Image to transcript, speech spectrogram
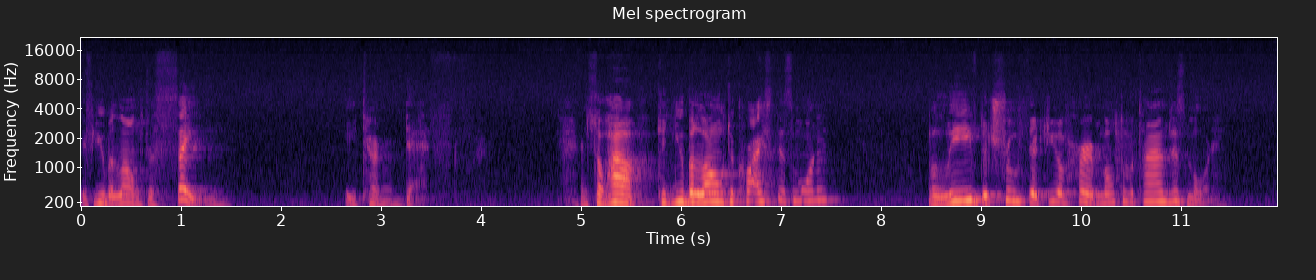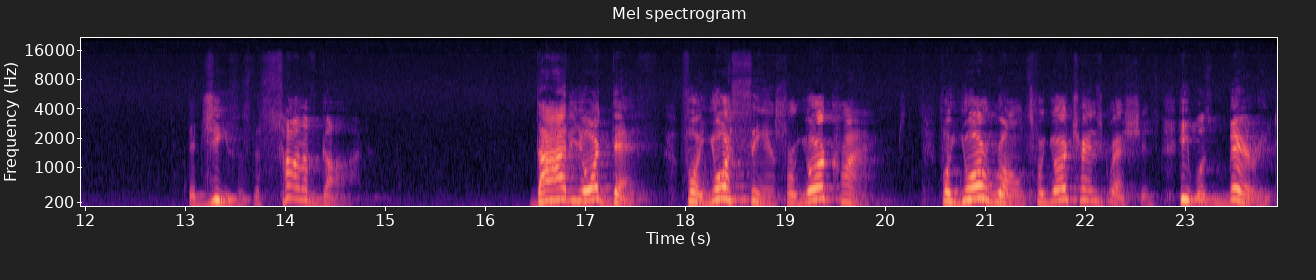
If you belong to Satan, eternal death. And so, how can you belong to Christ this morning? Believe the truth that you have heard multiple times this morning that Jesus, the Son of God, died your death for your sins, for your crimes, for your wrongs, for your transgressions. He was buried.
